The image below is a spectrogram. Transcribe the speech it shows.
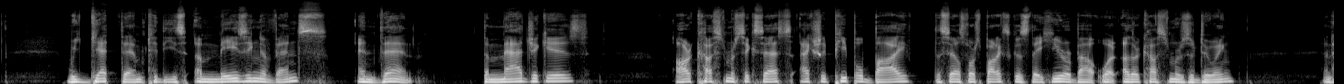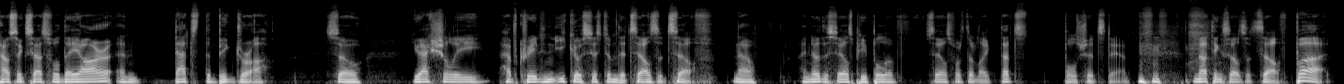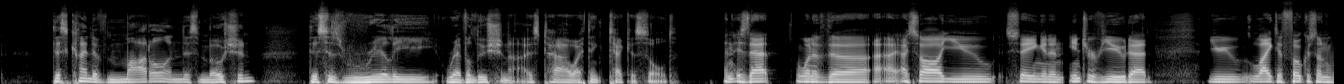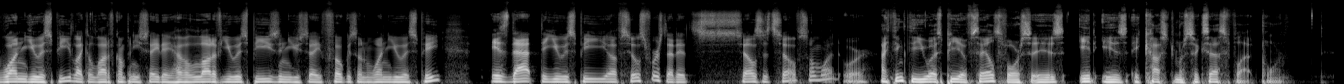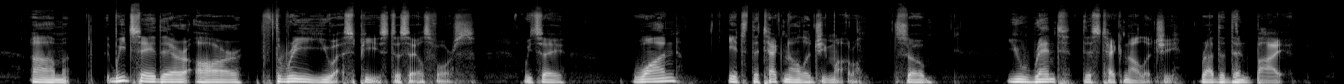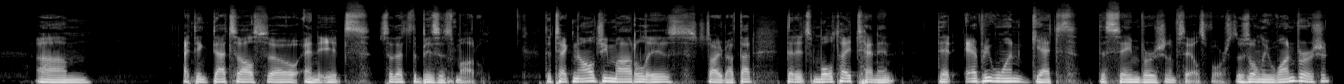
We get them to these amazing events and then the magic is our customer success actually people buy the Salesforce products because they hear about what other customers are doing and how successful they are, and that's the big draw. So you actually have created an ecosystem that sells itself. Now, I know the salespeople of Salesforce, they're like, that's bullshit, Stan. Nothing sells itself. But this kind of model and this motion, this has really revolutionized how I think tech is sold. And is that one of the? I, I saw you saying in an interview that you like to focus on one USP. Like a lot of companies say, they have a lot of USPs, and you say focus on one USP. Is that the USP of Salesforce that it sells itself somewhat, or I think the USP of Salesforce is it is a customer success platform. Um, we'd say there are three USPs to Salesforce. We'd say one, it's the technology model. So you rent this technology rather than buy it. Um, I think that's also, and it's so that's the business model. The technology model is sorry about that, that it's multi tenant, that everyone gets the same version of Salesforce. There's only one version,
